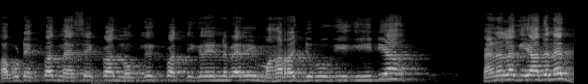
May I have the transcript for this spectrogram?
කපුටෙක්වත් මැස්සෙක්වත් මොකෙක්වත් ඉගලෙන්න බැරි මහ රජ්ජුරුවෝගේගේ හිටියා පැනලා ගියාද නැද්ද?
